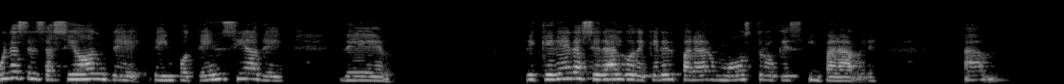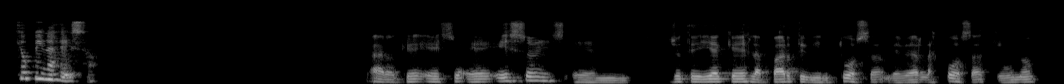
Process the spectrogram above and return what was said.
una sensación de, impotencia, de, de, querer hacer algo, de querer parar un monstruo que es imparable. ¿Qué opinas de eso? Claro, que eso, eh, eso es, em, yo te diría que es la parte virtuosa de ver las cosas, que uno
